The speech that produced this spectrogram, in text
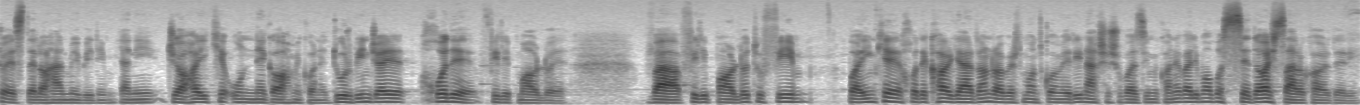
رو اصطلاحا می‌بینیم. یعنی جاهایی که اون نگاه می‌کنه. دوربین جای خود فیلیپ مارلوه و فیلیپ مارلو تو فیلم با اینکه خود کارگردان رابرت مونتگومری نقشش رو بازی می‌کنه ولی ما با صداش سر و کار داریم.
